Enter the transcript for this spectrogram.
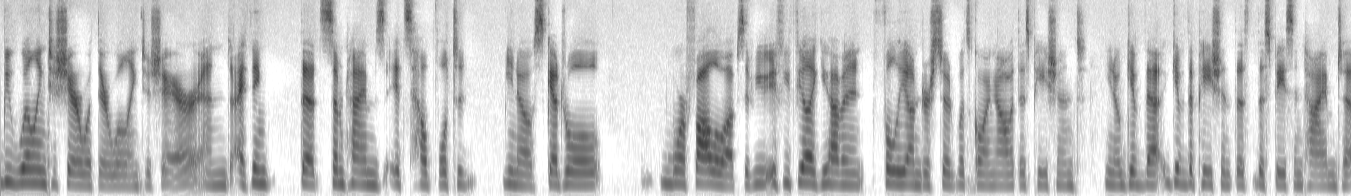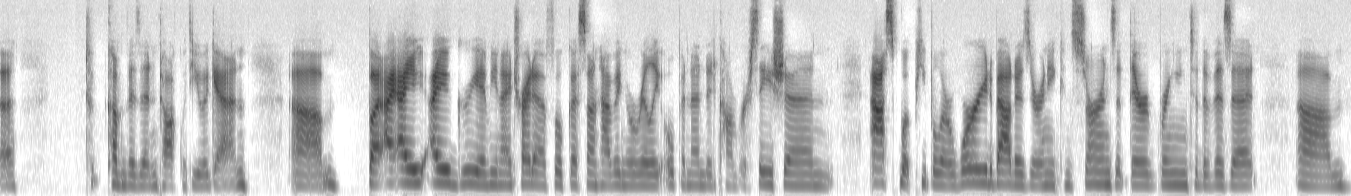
be willing to share what they're willing to share, and I think that sometimes it's helpful to you know schedule more follow-ups. If you if you feel like you haven't fully understood what's going on with this patient you know give that give the patient the, the space and time to to come visit and talk with you again. Um, but I, I, I agree. I mean i try to focus on having a really open-ended conversation ask what people are worried about. Is there any concerns that they're bringing to the visit? Um,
